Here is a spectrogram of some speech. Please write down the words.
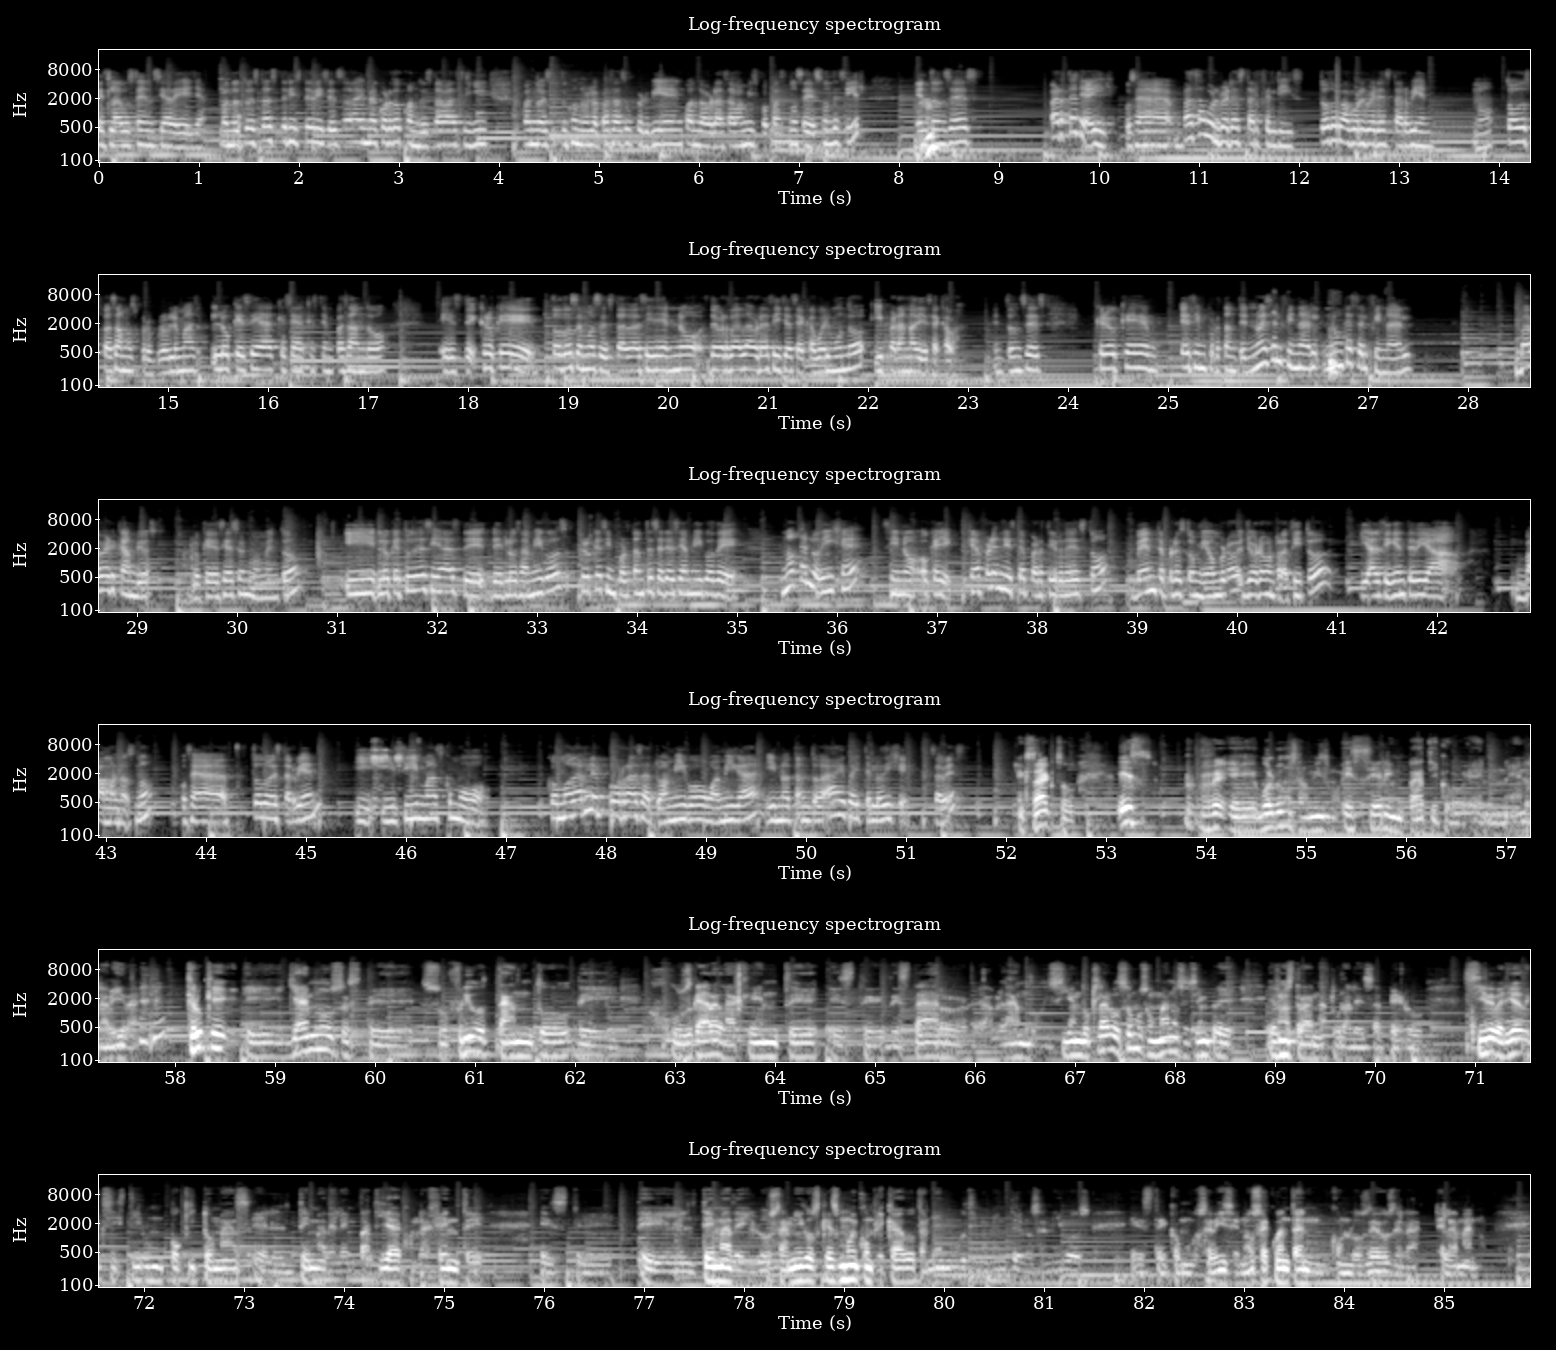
es la ausencia de ella. Cuando tú estás triste dices, ay, me acuerdo cuando estaba así, cuando, cuando la pasaba súper bien, cuando abrazaba a mis papás, no sé, es un decir. Entonces, parte de ahí, o sea, vas a volver a estar feliz, todo va a volver a estar bien, ¿no? Todos pasamos por problemas, lo que sea que sea que estén pasando. Este, creo que todos hemos estado así de, no, de verdad ahora sí ya se acabó el mundo y para nadie se acaba. Entonces, creo que es importante. No es el final, nunca es el final, va a haber cambios, lo que decía hace un momento. Y lo que tú decías de, los amigos, creo que es importante ser ese amigo de, no te lo dije, sino, ok, ¿qué aprendiste a partir de esto? Ven, te presto mi hombro, llora un ratito y al siguiente día, vámonos, ¿no? O sea, todo va a estar bien. Y, y sí, más como, como darle porras a tu amigo o amiga y no tanto, ay, güey, te lo dije, ¿sabes? Exacto. Es eh, volvemos a lo mismo, es ser empático en, la vida. Creo que eh, ya hemos este, sufrido tanto de juzgar a la gente, este, de estar hablando, diciendo, claro, somos humanos y siempre es nuestra naturaleza, pero sí debería de existir un poquito más el tema de la empatía con la gente, este, el tema de los amigos, que es muy complicado también últimamente, los amigos este, como se dice, no se cuentan con los dedos de la, de la mano.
